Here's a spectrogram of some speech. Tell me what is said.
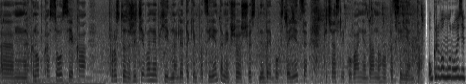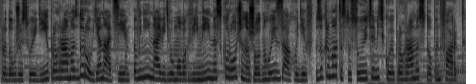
ем, кнопка СОС, яка Просто життєво необхідна для таким пацієнтам, якщо щось, не дай Бог, стається під час лікування даного пацієнта. У Кривому Розі продовжує свою дію програма Здоров'я нації. В ній навіть в умовах війни не скорочено жодного із заходів. Зокрема, це стосується міської програми Стоп інфаркт.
